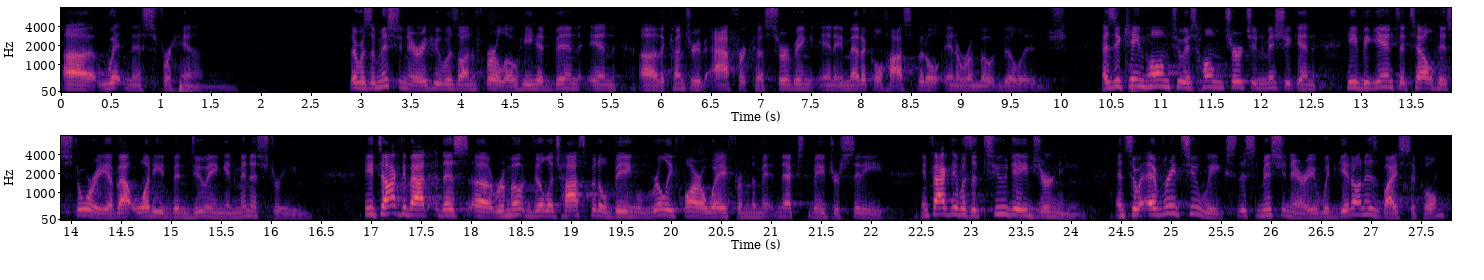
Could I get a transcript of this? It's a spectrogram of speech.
uh, witness for Him. There was a missionary who was on furlough. He had been in uh, the country of Africa serving in a medical hospital in a remote village. As he came home to his home church in Michigan, he began to tell his story about what he'd been doing in ministry. He talked about this uh, remote village hospital being really far away from the next major city. In fact, it was a two day journey. And so every two weeks, this missionary would get on his bicycle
